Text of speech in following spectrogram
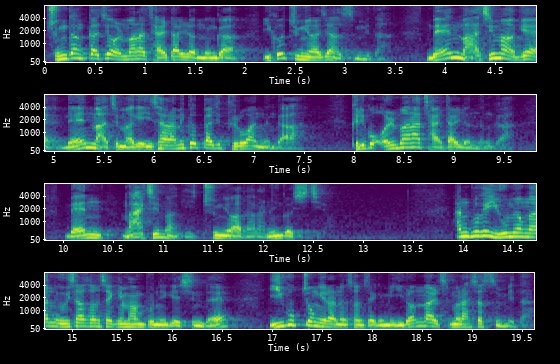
중간까지 얼마나 잘 달렸는가, 이거 중요하지 않습니다. 맨 마지막에, 맨 마지막에 이 사람이 끝까지 들어왔는가, 그리고 얼마나 잘 달렸는가, 맨 마지막이 중요하다라는 것이지요. 한국에 유명한 의사 선생님 한 분이 계신데, 이국종이라는 선생님이 이런 말씀을 하셨습니다.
